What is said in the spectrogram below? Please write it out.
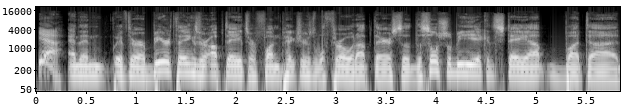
Yeah. And then if there are beer things or updates or fun pictures, we'll throw it up there so the social media can stay up. But uh,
